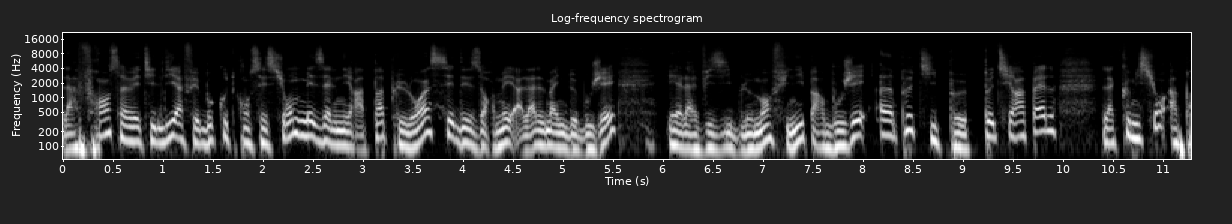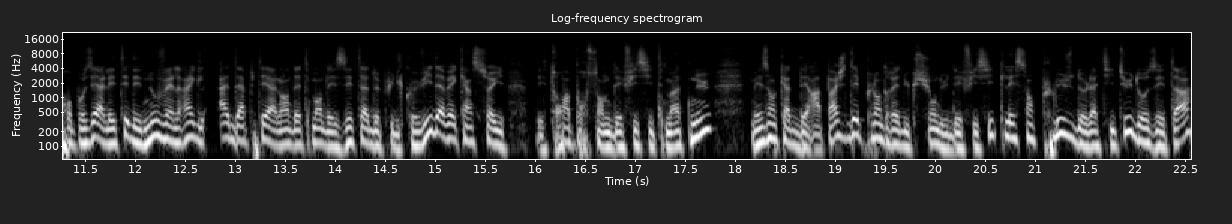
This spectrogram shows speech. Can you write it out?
La France, avait-il dit, a fait beaucoup de concessions mais elle n'ira pas plus loin, c'est désormais à l'Allemagne de bouger, et elle a visiblement fini par bouger un petit peu. Petit rappel, la Commission a proposé à l'été des nouvelles règles adaptées à l'endettement des États depuis le Covid, avec un seuil des 3% de déficit maintenu, mais en cas de dérapage, des plans de réduction du déficit laissant plus de latitude aux États.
